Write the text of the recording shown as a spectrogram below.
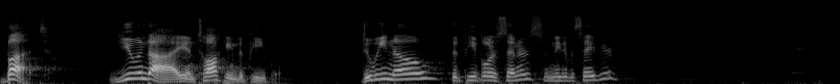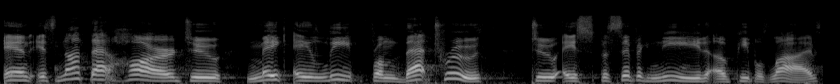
But you and I, in talking to people, do we know that people are sinners in need of a Savior? And it's not that hard to make a leap from that truth to a specific need of people's lives.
